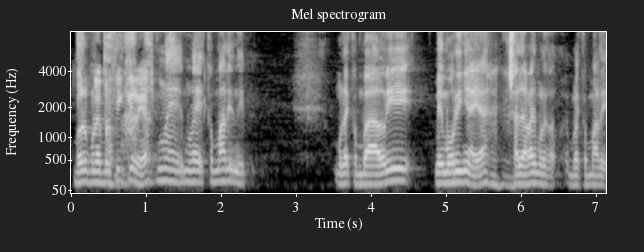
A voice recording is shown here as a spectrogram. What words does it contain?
Baru mulai berpikir ya. Mulai mulai kembali nih. Mulai kembali memorinya ya, kesadarannya mulai mulai kembali.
